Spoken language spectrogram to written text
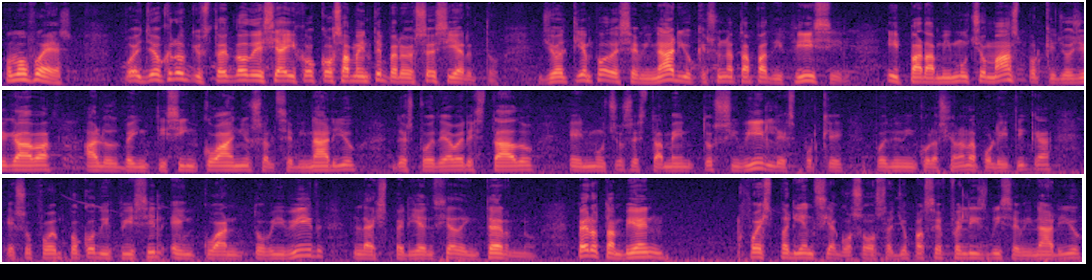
¿Cómo fue eso? Pues yo creo que usted lo dice ahí jocosamente, pero eso es cierto. Yo el tiempo de seminario, que es una etapa difícil, y para mí mucho más, porque yo llegaba a los 25 años al seminario, después de haber estado en muchos estamentos civiles, porque pues mi vinculación a la política, eso fue un poco difícil en cuanto a vivir la experiencia de interno, pero también fue experiencia gozosa. Yo pasé feliz mi seminario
